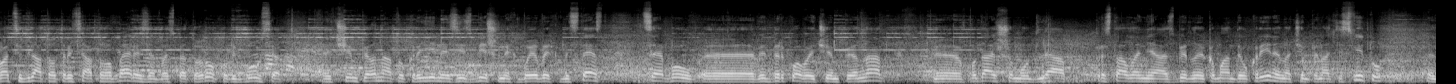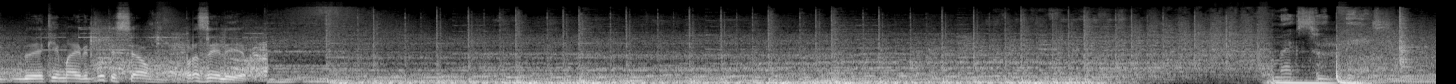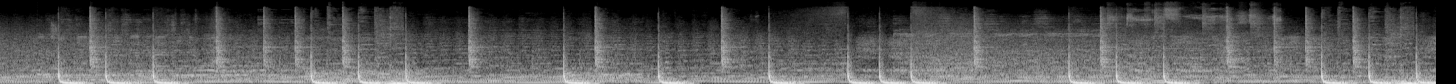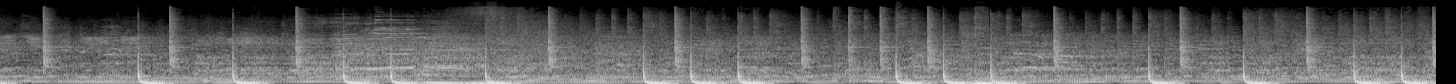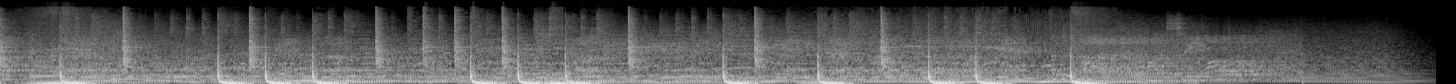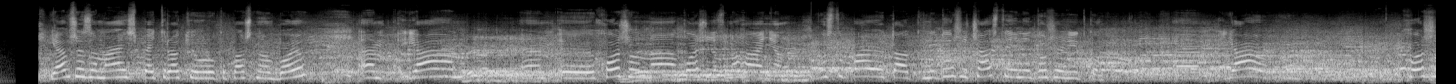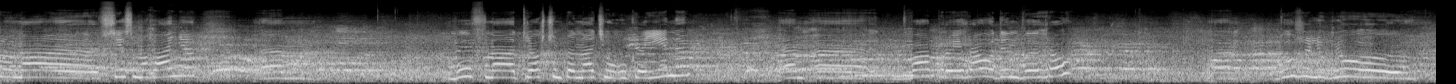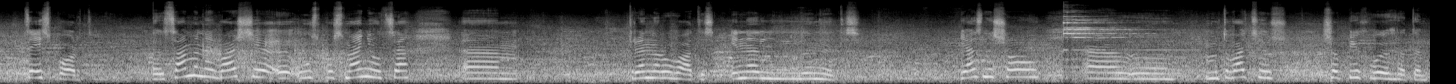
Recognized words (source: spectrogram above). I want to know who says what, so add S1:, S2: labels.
S1: 29-30 березня 25 року відбувся е, чемпіонат України зі збільшених бойових мистецтв. Це був е, відбірковий чемпіонат е, в подальшому для представлення збірної команди України на чемпіонаті світу, який має відбутися в Бразилії.
S2: Max to.
S3: Я вже займаюся 5 років рукопашного бою. Ем, я ем, е, ходжу на кожні змагання. Виступаю так не дуже часто і не дуже рідко. Ем, я ходжу на всі змагання. Був на трьох чемпіонатів України. Саме найважче е, у спортсменів це ем, тренуватись і не ленитись. Я знайшов е, е, мотивацію, щоб їх виграти.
